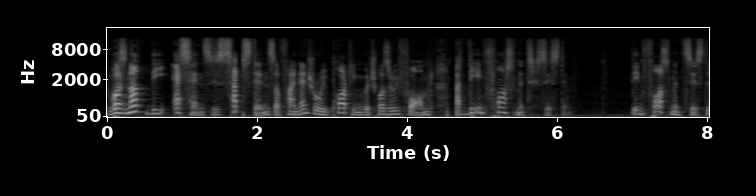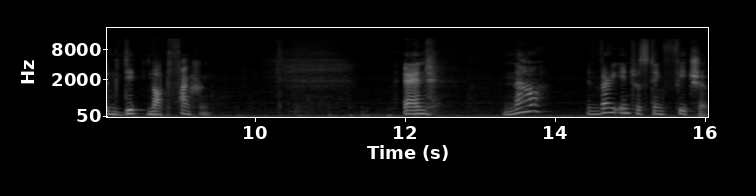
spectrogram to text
It was not the essence, the substance of financial reporting which was reformed, but the enforcement system. The enforcement system did not function. And now, a very interesting feature.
